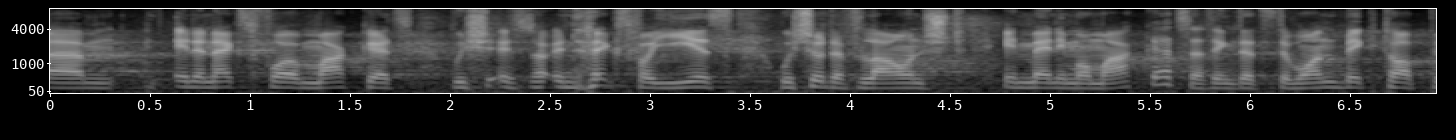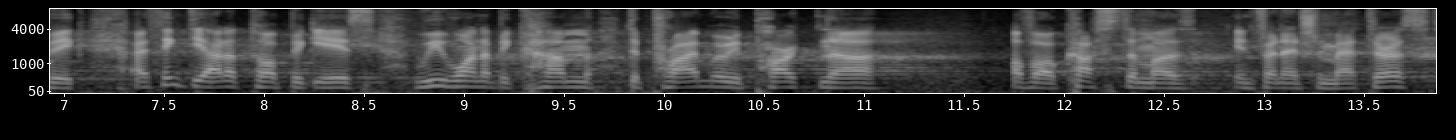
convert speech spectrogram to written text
um, in the next four markets, in the next four years, we should have launched in many more markets. I think that's the one big topic. I think the other topic is we want to become the primary partner of our customers in financial matters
